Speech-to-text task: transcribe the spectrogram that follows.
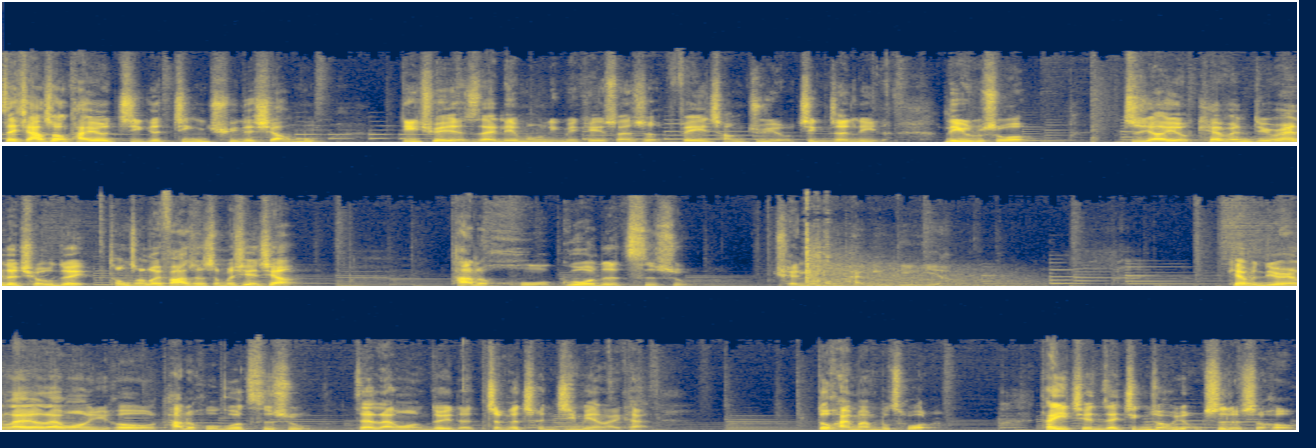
再加上他有几个禁区的项目，的确也是在联盟里面可以算是非常具有竞争力的。例如说，只要有 Kevin Durant 的球队，通常会发生什么现象？他的火锅的次数，全联盟排名第一啊。Kevin Durant 来了篮网以后，他的火锅次数在篮网队的整个成绩面来看，都还蛮不错的。他以前在金州勇士的时候，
